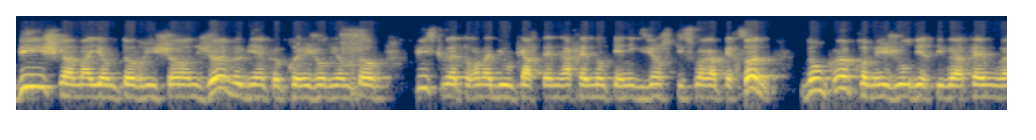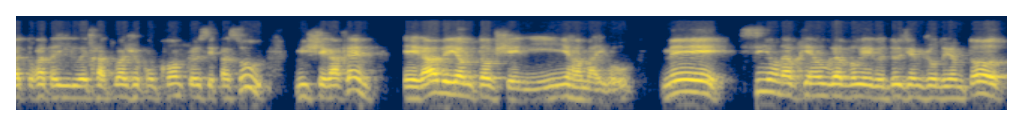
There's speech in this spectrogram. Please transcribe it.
Bish Yom Tov Rishon, je veux bien que le premier jour du Yom Tov, puisque la Torah m'a dit ou Kartem Lachem, donc il y a une exigence qui soit la personne. Donc le premier jour d'Irtiv Lachem, où la Torah t'a dit doit être à toi, je comprends que c'est pas sous, Michel Lachem. Et là, Yom Tov Sheni, Hamayo. Mais si on a pris un volé le deuxième jour de Yom Tov,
